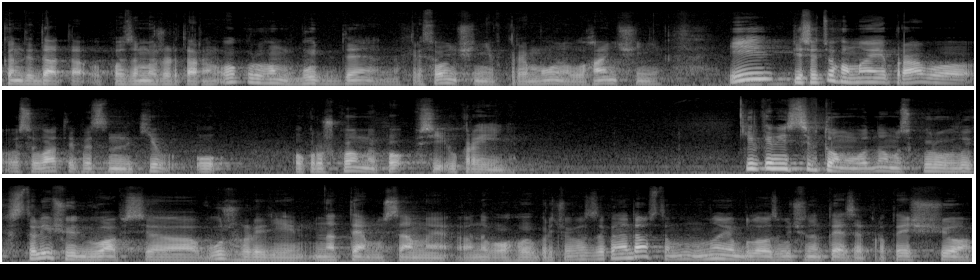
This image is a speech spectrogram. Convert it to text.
кандидата поза мажоритарним округом, будь-де на Херсонщині, в Криму, на Луганщині. І після цього має право висувати представників у окружкоми по всій Україні. Кілька місяців тому в одному з круглих столів, що відбувався в Ужгороді на тему саме нового виборчого законодавства, мною було озвучена теза про те, що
